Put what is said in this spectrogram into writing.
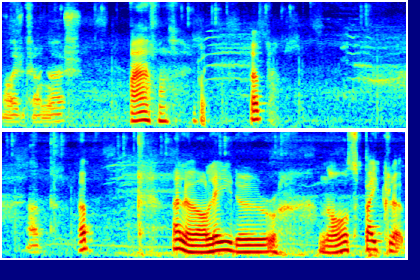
Ouais, je vais faire une hache. Ah, j'ai pas- Hop. Hop. Alors, leader. Non, Spy Club.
